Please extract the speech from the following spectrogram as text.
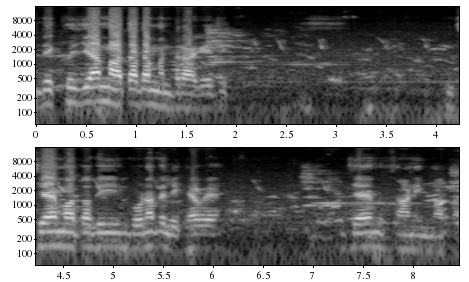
ਦੇਖੋ ਜੀ ਆ ਮਾਤਾ ਦਾ ਮੰਦਿਰ ਆ ਗਿਆ ਜੀ। ਜੈ ਮਾਤਾ ਦੀ ਬੋੜਾਂ ਤੇ ਲਿਖਿਆ ਹੋਇਆ ਹੈ। ਜੈ ਮਸਾਣੀ ਮਾਤਾ।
